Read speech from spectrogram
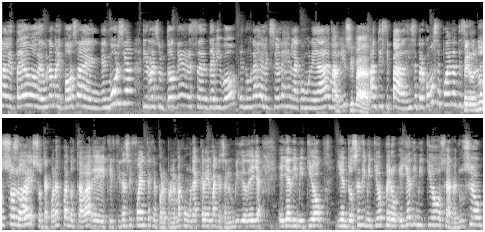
aleteo de una mariposa en, Murcia y resultó que se derivó en unas elecciones en la Comunidad de Madrid. Anticipadas. Anticipadas. Dice, pero ¿cómo se pueden anticipar? Pero no solo eso, ¿te acuerdas cuando estaba eh, Cristina Cifuentes, que por el problema con una crema, que salió un vídeo de ella, ella dimitió y entonces dimitió, pero ella dimitió, o sea, renunció,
